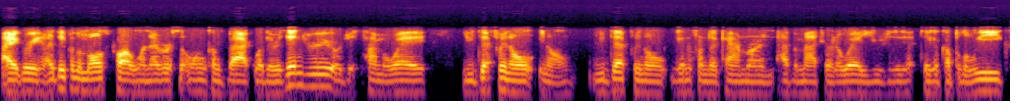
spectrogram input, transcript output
I agree. I think for the most part, whenever someone comes back, whether it's injury or just time away, you definitely don't, you know, you definitely don't get in front of the camera and have a match right away. You usually take a couple of weeks.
